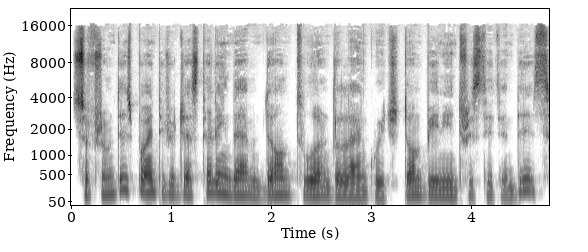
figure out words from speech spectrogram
So from this point, if you're just telling them, don't learn the language, don't be interested in this,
